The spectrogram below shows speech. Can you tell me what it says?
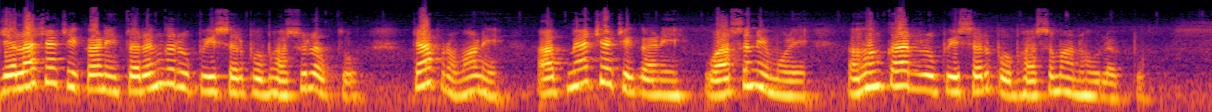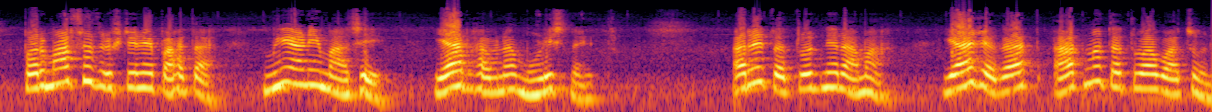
जलाच्या ठिकाणी तरंगरूपी सर्प भासू लागतो. त्याप्रमाणे आत्म्याच्या ठिकाणी वासनेमुळे अहंकार रूपी सर्प भासमान होऊ लागतो. परमार्थ दृष्टीने पाहता मी आणि माझे या भावना मुळीच नाहीत. अरे तत्वज्ञ रामा या जगात आत्मतत्वा वाचून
